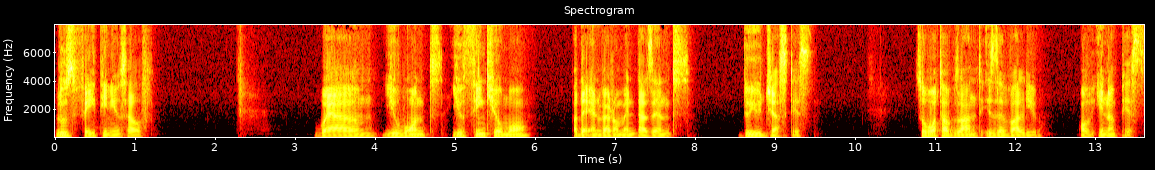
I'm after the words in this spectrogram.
lose faith in yourself, where um, you want, you think you're more, but the environment doesn't do you justice. So, what I've learned is the value of inner peace.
